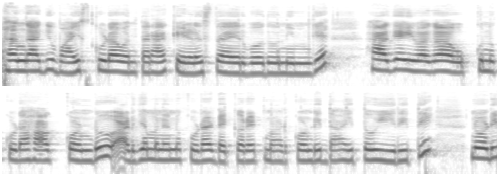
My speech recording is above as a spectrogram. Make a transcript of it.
ಹಾಗಾಗಿ ವಾಯ್ಸ್ ಕೂಡ ಒಂಥರ ಕೇಳಿಸ್ತಾ ಇರ್ಬೋದು ನಿಮಗೆ. ಹಾಗೆ ಇವಾಗ ಉಕ್ಕನ್ನು ಕೂಡ ಹಾಕ್ಕೊಂಡು, ಅಡುಗೆ ಮನೆಯೂ ಕೂಡ ಡೆಕೋರೇಟ್ ಮಾಡ್ಕೊಂಡಿದ್ದಾಯಿತು ಈ ರೀತಿ. ನೋಡಿ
